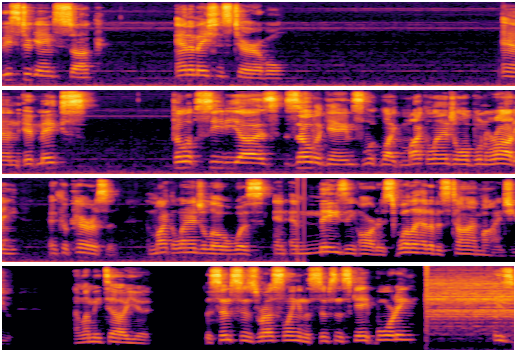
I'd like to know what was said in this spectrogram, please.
these two games suck. Animation's terrible. And it makes Philips CDI's Zelda games look like Michelangelo Buonarroti in comparison. Michelangelo was an amazing artist, well ahead of his time, mind you. And let me tell you, The Simpsons wrestling and The Simpsons skateboarding is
